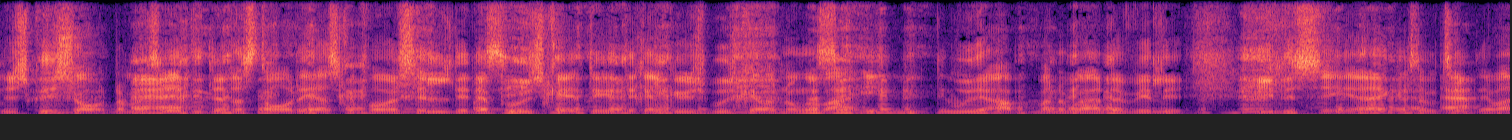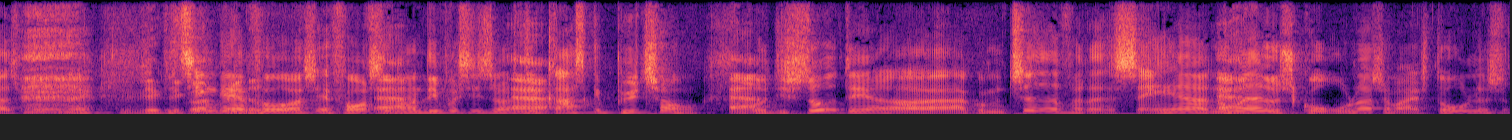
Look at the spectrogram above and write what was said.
Det er skide sjovt, når man ser de der, der står der og skal prøve at sælge det der budskab, det, det religiøse budskab, og nogle er bare helt ude i ham, og nogle andre ville, ville se, ikke? Og sådan ting, det er meget spændende, ikke? Det, det, det tænker jeg på også. Jeg forestiller ja. mig lige præcis også ja. det græske bytår, ja. hvor de stod der og argumenterede for deres sager, og nogle ja. havde jo skoler, som Aristoteles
